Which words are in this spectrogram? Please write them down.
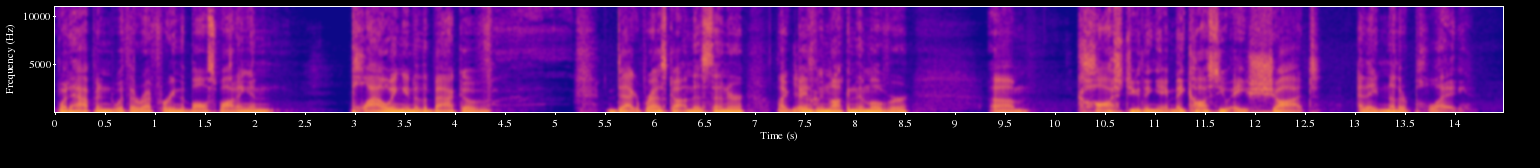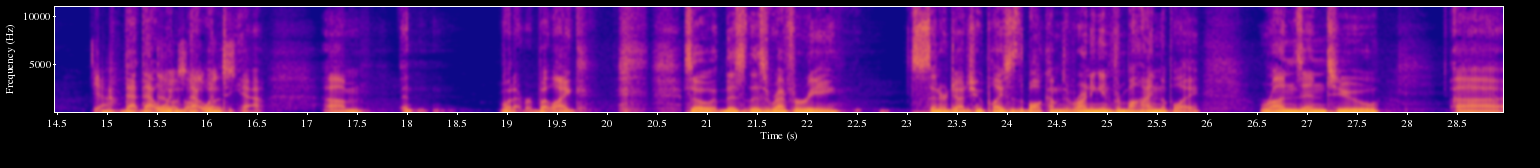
what happened with the referee and the ball spotting and plowing into the back of Dak Prescott in the center, like Yeah. basically knocking them over, um, cost you the game. They cost you a shot at another play. Yeah, that that, That wouldn't that wouldn't yeah. Um and whatever but like so this this referee center judge who places the ball comes running in from behind the play runs into uh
